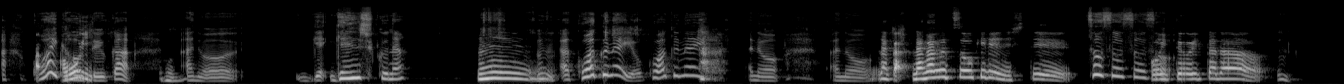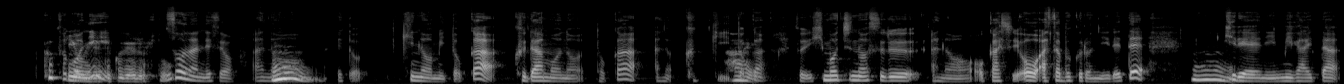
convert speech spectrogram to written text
あ怖い顔というかうん。あのげ厳粛な、うん。うん、あ怖くないよ。怖くない。あのあのなんか長靴をきれいにしてそうそうそうそ置いうておいたら、うん。クッキそこにーを入れてくれる人？そうなんですよ。あうの、ん。えっと木の実とか果物とかあのクッキーとか、はい。そういう日持ちのするあのお菓子を麻袋に入れてうん。綺麗に磨いた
